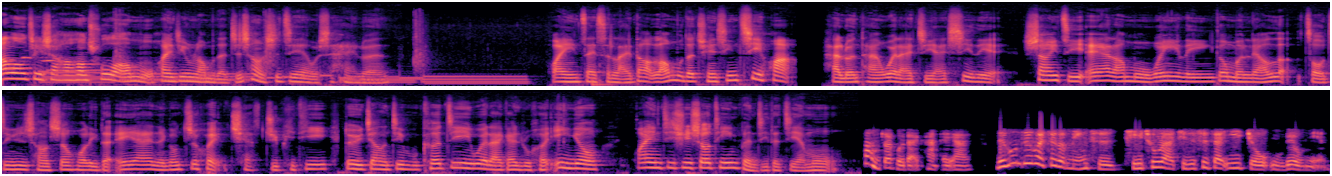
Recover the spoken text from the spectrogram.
Hello，这里是行行出老母，欢迎进入老母的职场世界，我是海伦。欢迎再次来到老母的全新企划——海伦谈未来职涯系列。上一集 AI 老母温怡玲跟我们聊了走进日常生活里的 AI 人工智慧 ChatGPT，对于这样的进步科技，未来该如何应用？欢迎继续收听本集的节目。那我们再回来看 AI 人工智慧这个名词提出来，其实是在一九五六年。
